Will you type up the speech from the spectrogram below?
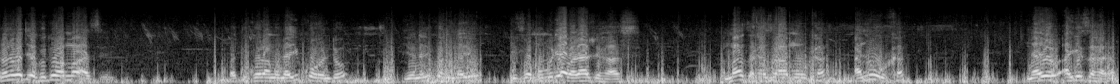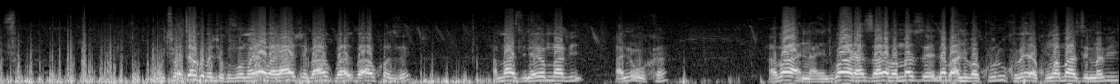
none bagiye kuduha amazi badukora ngo nayikondo iyo nayikondo na yo ivoma muri ya baraje hasi. Amazi akazamuka anuka na yo ageze harapfa. Ubu tuba twakomeje kuvoma ya baraje bakoze amazi na yo mabi anuka abana indwara zarabamaze n'abantu bakuru kubera kunywa amazi mabi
